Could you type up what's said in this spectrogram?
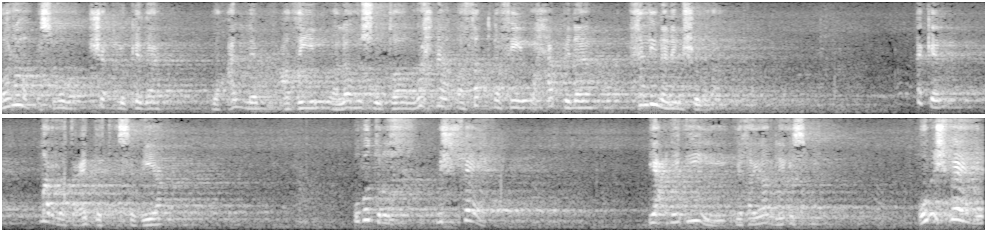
وراه بس هو شكله كده معلم عظيم وله سلطان وإحنا وثقنا فيه وحبنا. خلينا نمشي وراه. لكن مرت عدة أسابيع وبطرس مش فاهم يعني إيه يغير لي اسمي؟ ومش فاهم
